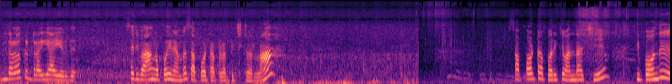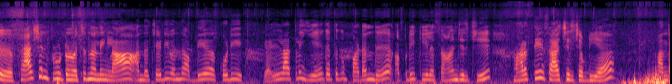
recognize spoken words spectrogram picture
இந்தளவுக்கு ட்ரை ஆயிடுது சரி வாங்க போய் நம்ம சப்போட்டா பழம் பிச்சுட்டு வரலாம். சப்போட்டா பொறிக்க வந்தாச்சு. இப்போ வந்து ஃபேஷன் ஃப்ரூட் ஒன்று வச்சுருந்தோம் இல்லைங்களா? அந்த செடி வந்து அப்படியே கொடி எல்லாத்துலேயும் ஏகத்துக்கு படர்ந்து அப்படியே கீழே சாஞ்சிருச்சு. மரத்தையே சாய்ச்சிருச்சு அப்படியே. அந்த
